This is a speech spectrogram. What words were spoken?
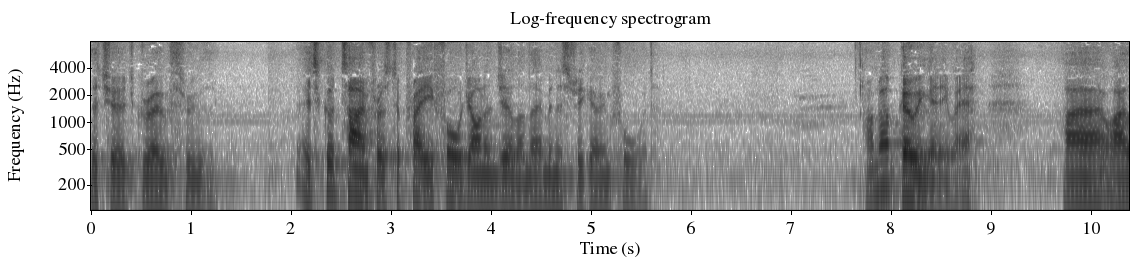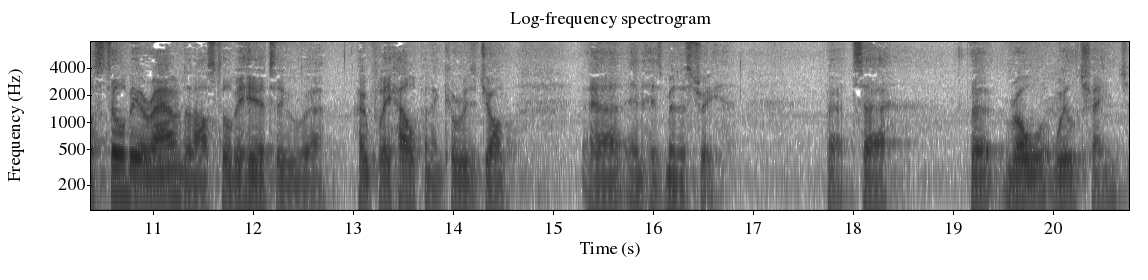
the church grow through them. It's a good time for us to pray for John and Jill and their ministry going forward. I'm not going anywhere. Uh, I'll still be around and I'll still be here to uh, hopefully help and encourage John uh, in his ministry. But uh, the role will change.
